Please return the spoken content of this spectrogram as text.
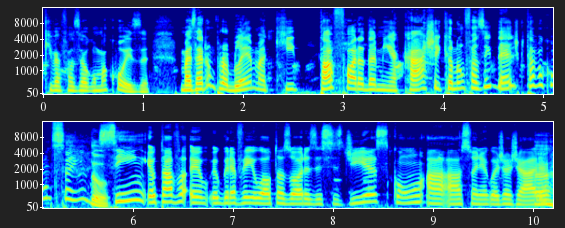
que vai fazer alguma coisa. Mas era um problema que tá fora da minha caixa e que eu não fazia ideia de que tava acontecendo. Sim, eu tava. Eu, eu gravei o Altas Horas esses dias com a, a Sônia Guajajara.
